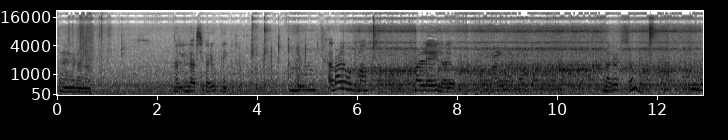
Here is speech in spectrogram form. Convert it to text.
തേങ്ങ ഇടാനോ? നല്ല ഇറച്ചിക്കറിയും നെയ്പ്പത്തലും അത് വെള്ളം കൂട്ടുമോ? വെള്ളേ ഇല്ലല്ലോ. നല്ല രസമുണ്ട്. ഉണ്ട്.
